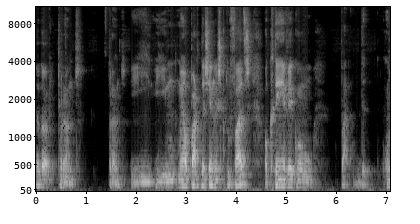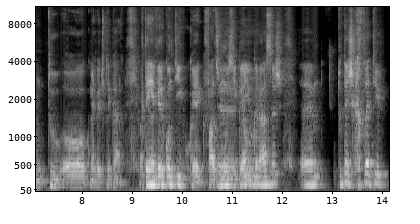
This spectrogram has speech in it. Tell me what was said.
adoro. Pronto. Pronto. E, e a maior parte das cenas que tu fazes, ou que têm a ver com. Pá, de- onde tu. Ou como é que eu ia te explicar? Que têm a ver contigo, que é que fazes É, música é e o um- caraças, hum, tu tens que refletir.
